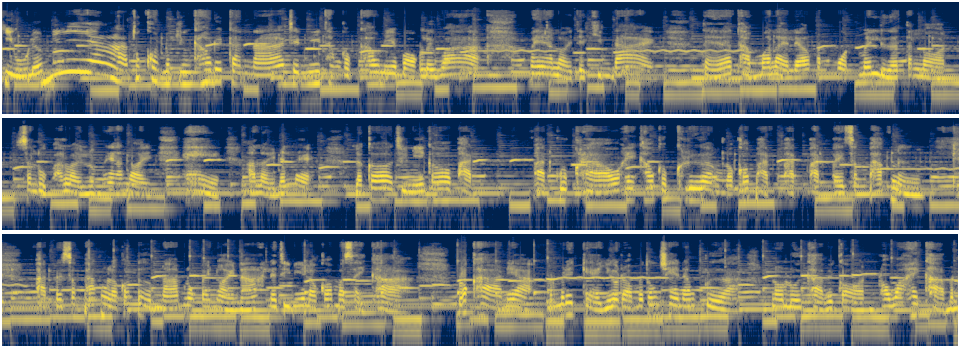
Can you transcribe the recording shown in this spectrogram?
หิวแล้วเนี่ยทุกคนมากินข้าวด้วยกันนะ เจนนี่ทำกับข้าวเนี่ยบอกเลยว่า ไม่อร่อยแต่กินได้ แต่ถ้าทำเมื่อไหร่แล้วมันหมดไม่เหลือตลอดสรุปอร่อยหรือไม่อร่อยเฮ้อร่อยนั่นแหละ แล้วก็ทีนี้ก็ผัดผัดคลุกเคล้าให้เข้ากับเครื่อง แล้วก็ผัดผัดผัดไปสักพักหนึ่งผัดไปสักพักหนึ่งเราก็เติมน้ำลงไปหน่อยนะ และทีนี้เราก็มาใส่ข่าเพราะข่าเนี่ยมันไม่ได้แก่เยอะเราไม่ต้องแช่น้ำเกลือ เราโรยข่าไปก่อน เพราะว่าให้ข่ามัน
